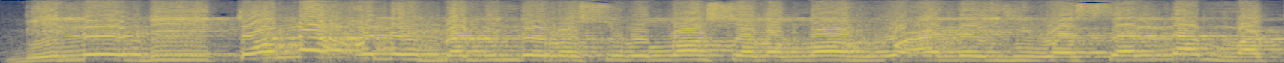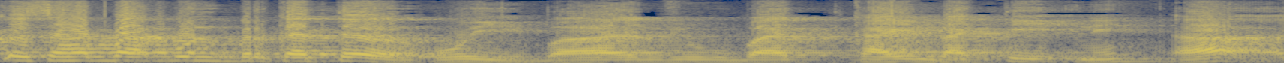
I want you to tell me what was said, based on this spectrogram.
bila ditolak oleh baginda Rasulullah sallallahu alaihi wasallam maka sahabat pun berkata, "Oi, baju bat, kain batik ni, ha,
